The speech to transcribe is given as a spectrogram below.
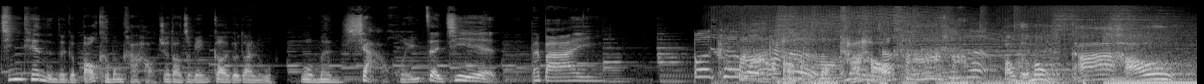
今天的这个宝可梦卡好就到这边告一个段落，我们下回再见，拜拜。宝可梦卡好，宝可梦卡好，宝可梦卡好。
